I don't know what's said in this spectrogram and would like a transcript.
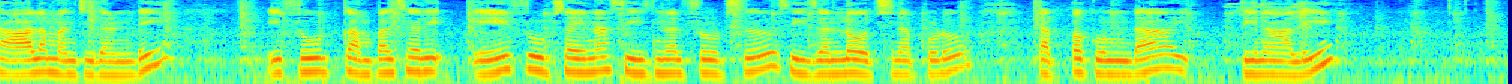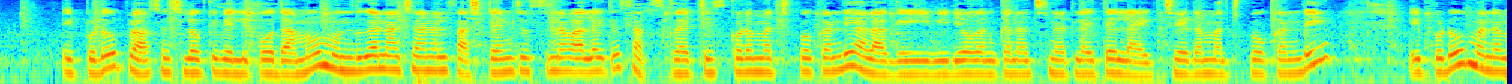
చాలా మంచిదండి. ఈ ఫ్రూట్ కంపల్సరీ ఏ ఫ్రూట్స్ అయినా సీజనల్ ఫ్రూట్స్ సీజన్లో వచ్చినప్పుడు తప్పకుండా తినాలి. ఇప్పుడు ప్రాసెస్లోకి వెళ్ళిపోదాము. ముందుగా నా ఛానల్ ఫస్ట్ టైం చూస్తున్న వాళ్ళైతే సబ్స్క్రైబ్ చేసుకోవడం మర్చిపోకండి. అలాగే ఈ వీడియో కనుక నచ్చినట్లయితే లైక్ చేయడం మర్చిపోకండి. ఇప్పుడు మనం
